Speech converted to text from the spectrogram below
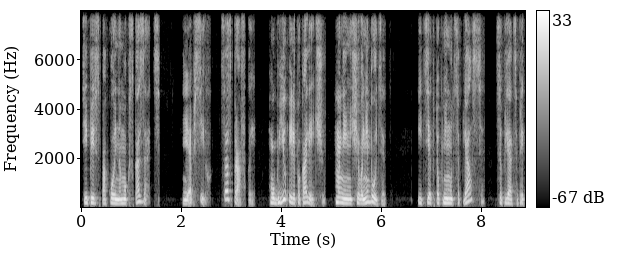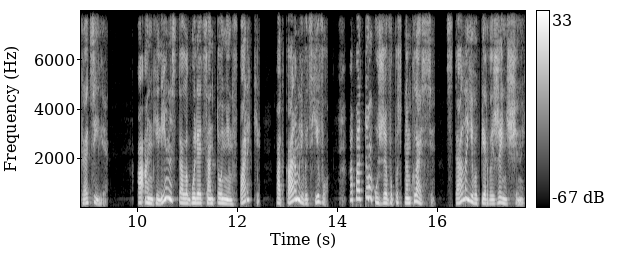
теперь спокойно мог сказать «Я псих, со справкой, убью или покалечу, мне ничего не будет». И те, кто к нему цеплялся, цепляться прекратили. А Ангелина стала гулять с Антонием в парке, подкармливать его, а потом уже в выпускном классе стала его первой женщиной.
